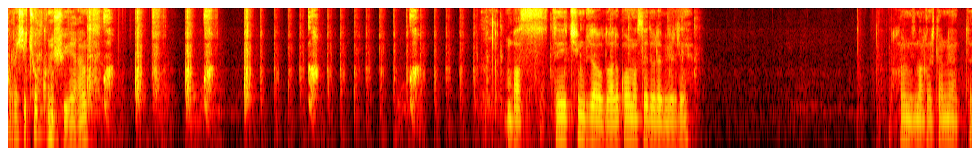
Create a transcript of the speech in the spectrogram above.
Bu Reşe çok konuşuyor ya. Bastığı için güzel oldu. Haluk olmasaydı ölebilirdi. Bakalım bizim arkadaşlar ne yaptı?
